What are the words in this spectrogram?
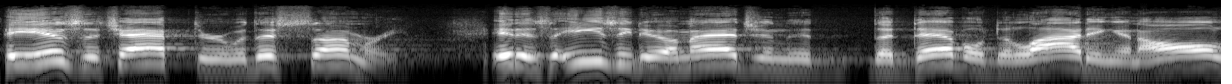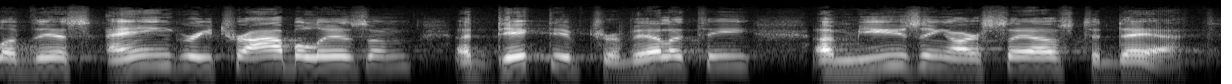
He ends the chapter with this summary. It is easy to imagine the, the devil delighting in all of this angry tribalism, addictive triviality, amusing ourselves to death.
